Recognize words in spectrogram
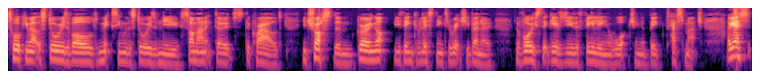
talking about the stories of old, mixing with the stories of new, some anecdotes, the crowd. You trust them. Growing up, you think of listening to Richie Benaud, the voice that gives you the feeling of watching a big test match. I guess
